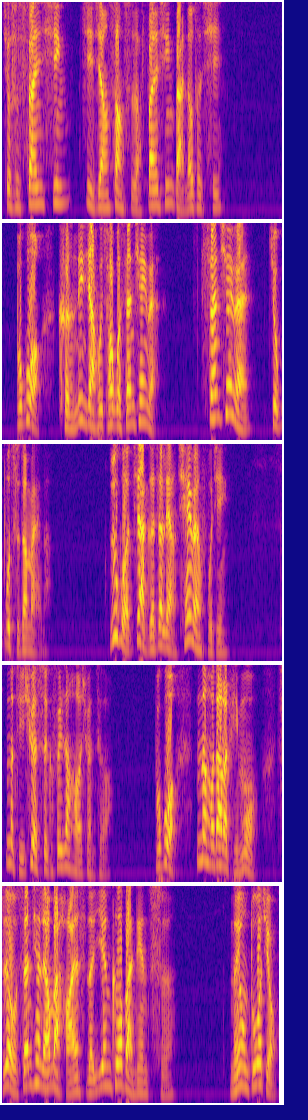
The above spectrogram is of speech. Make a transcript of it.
就是三星即将上市的翻新版 Note 七，不过可能定价会超过三千元，三千元就不值得买了。如果价格在两千元附近，那的确是个非常好的选择。不过那么大的屏幕，只有三千两百毫安时的阉割版电池，能用多久，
